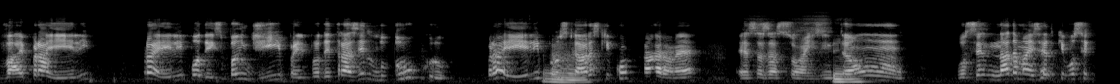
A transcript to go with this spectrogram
vai para ele, para ele poder expandir, para ele poder trazer lucro para ele, para os Uhum. caras que compraram, né? Essas ações. Sim. Então, você nada mais é do que você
